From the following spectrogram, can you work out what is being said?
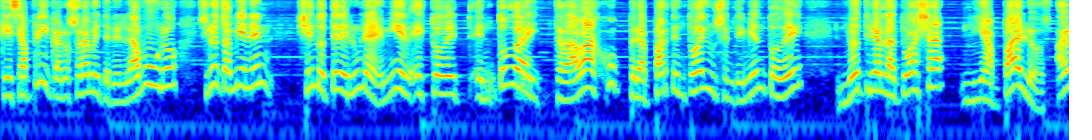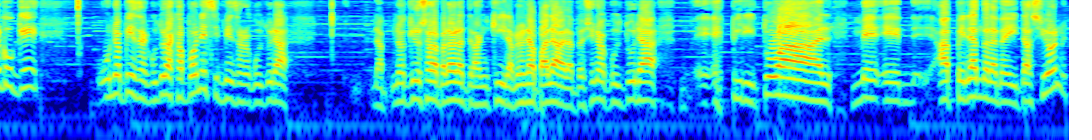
que se aplica no solamente en el laburo, sino también en yéndote de luna de miel. Esto de en todo hay trabajo, pero aparte en todo hay un sentimiento de no tirar la toalla ni a palos. Algo que uno piensa en la cultura japonesa y piensa en la cultura no quiero usar la palabra tranquila, no es la palabra, pero sí una cultura eh, espiritual, me- eh, apelando a la meditación,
